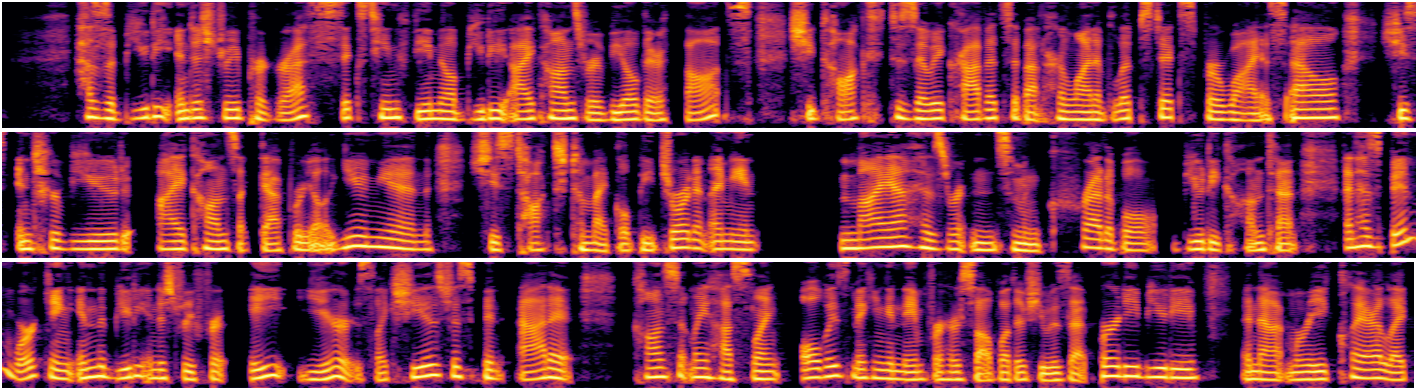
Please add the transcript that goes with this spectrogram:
Has the beauty industry progressed? 16 female beauty icons reveal their thoughts. She talked to Zoe Kravitz about her line of lipsticks for YSL. She's interviewed icons like Gabrielle Union. She's talked to Michael B. Jordan. I mean, Maya has written some incredible beauty content and has been working in the beauty industry for eight years. Like she has just been at it, constantly hustling, always making a name for herself, whether she was at Byrdie Beauty and now at Marie Claire. Like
